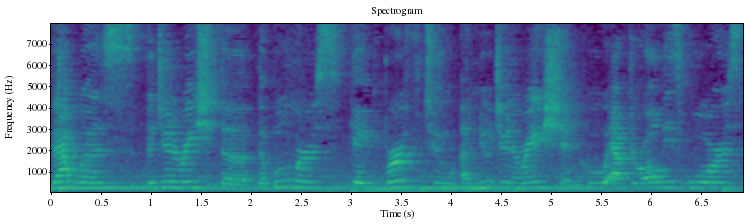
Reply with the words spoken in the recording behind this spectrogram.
that was the generation, the, the boomers gave birth to a new generation who, after all these wars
